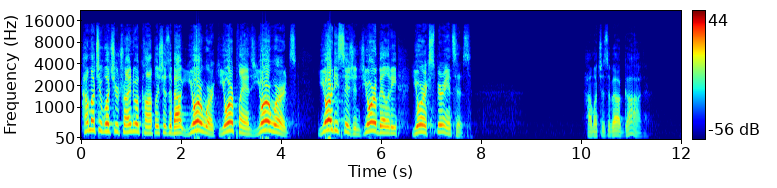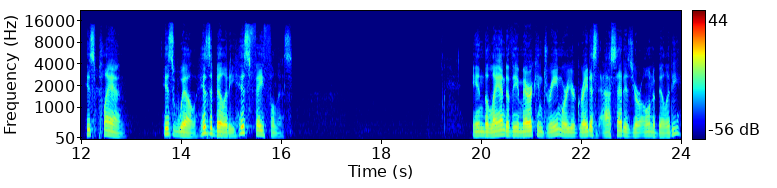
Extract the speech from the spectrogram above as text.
How much of what you're trying to accomplish is about your work, your plans, your words, your decisions, your ability, your experiences? How much is about God, His plan, his will, His ability, His faithfulness. In the land of the American dream, where your greatest asset is your own ability,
